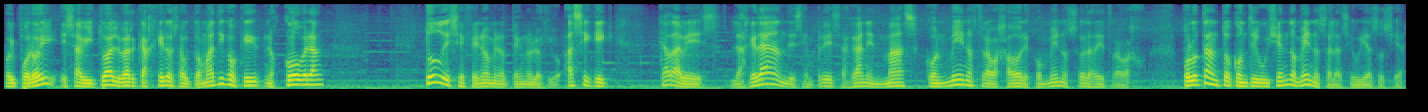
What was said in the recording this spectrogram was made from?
hoy por hoy es habitual ver cajeros automáticos que nos cobran. Todo ese fenómeno tecnológico hace que cada vez las grandes empresas ganen más con menos trabajadores, con menos horas de trabajo. Por lo tanto, contribuyendo menos a la seguridad social.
